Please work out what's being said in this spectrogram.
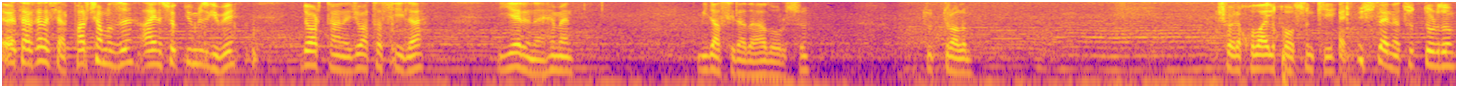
Evet arkadaşlar parçamızı aynı söktüğümüz gibi 4 tane civatasıyla yerine hemen vidasıyla daha doğrusu tutturalım. Şöyle kolaylık olsun ki evet, üstlerine tutturdum.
